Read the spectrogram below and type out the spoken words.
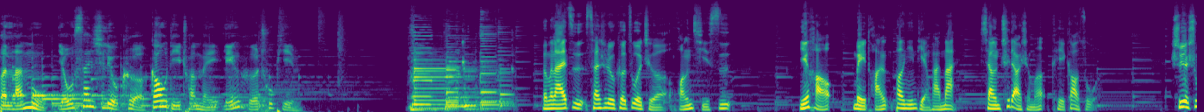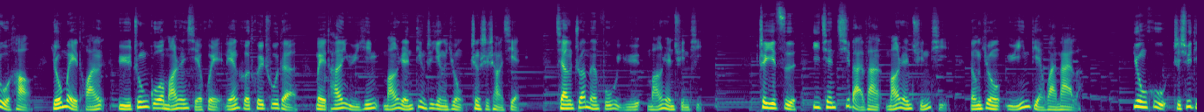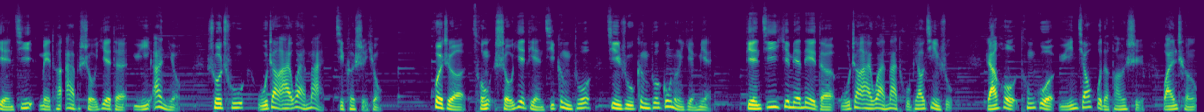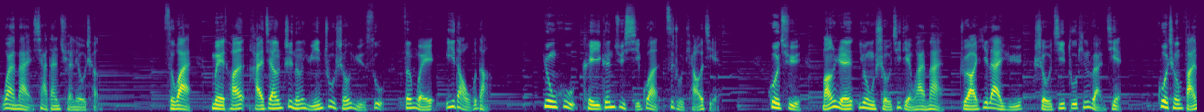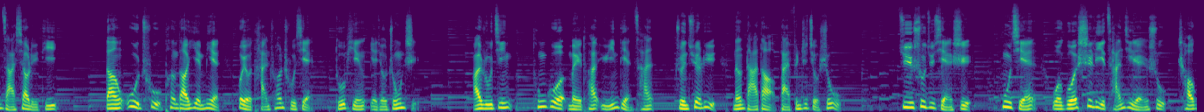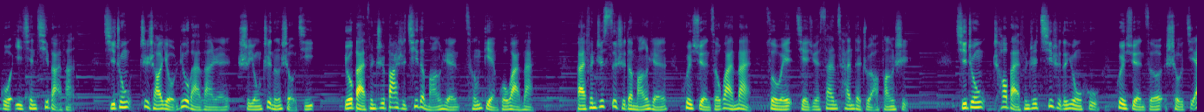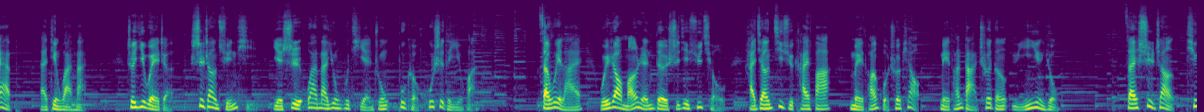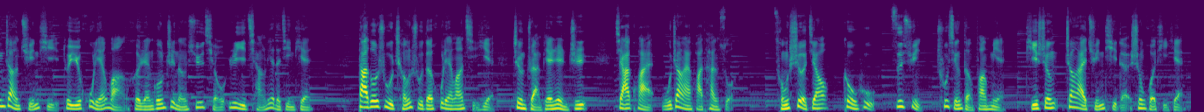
本栏目由三十六氪高低传媒联合出品。本文来自三十六氪作者黄奇思。您好，美团帮您点外卖，想吃点什么可以告诉我。十月十五号，由美团与中国盲人协会联合推出的美团语音盲人定制应用正式上线，将专门服务于盲人群体。这一次，一千七百万盲人群体能用语音点外卖了。用户只需点击美团 App 首页的语音按钮，说出“无障碍外卖”即可使用，或者从首页点击“更多”进入更多功能页面，点击页面内的“无障碍外卖”图标进入，然后通过语音交互的方式完成外卖下单全流程。此外，美团还将智能语音助手语速分为一到五档，用户可以根据习惯自主调节。过去，盲人用手机点外卖主要依赖于手机读屏软件，过程繁杂，效率低。当误触碰到页面，会有弹窗出现，读屏也就终止。而如今，通过美团语音点餐，准确率能达到百分之九十五。据数据显示，目前我国视力残疾人数超过一千七百万，其中至少有六百万人使用智能手机，有百分之八十七的盲人曾点过外卖。百分之四十的盲人会选择外卖作为解决三餐的主要方式，其中超百分之七十的用户会选择手机 App 来订外卖。这意味着视障群体也是外卖用户体验中不可忽视的一环。在未来，围绕盲人的实际需求，还将继续开发美团火车票、美团打车等语音应用。在视障、听障群体对于互联网和人工智能需求日益强烈的今天。大多数成熟的互联网企业正转变认知，加快无障碍化探索，从社交、购物、资讯、出行等方面提升障碍群体的生活体验。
